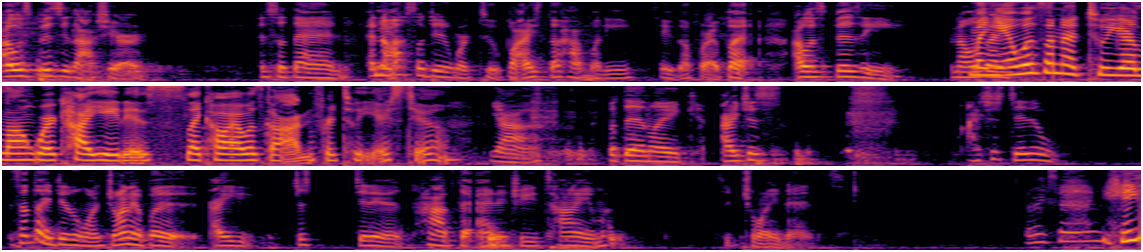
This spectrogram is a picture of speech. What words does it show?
I was busy last year, and so then and I also didn't work too, but I still have money saved up for it. But I was busy, and I was Manya like, was on a two year long work hiatus, like how I was gone for two years too. yeah. But then like I just, I just didn't. It's not that I didn't want to join it, but I just didn't have the energy, time to join it. Does that make sense? hanging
